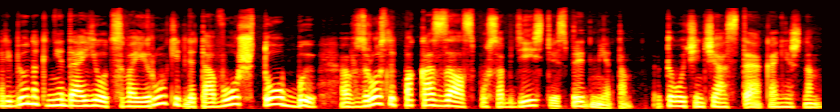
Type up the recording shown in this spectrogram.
ребенок не дает свои руки для того, чтобы взрослый показал способ действия с предметом. Это очень частая, конечно,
